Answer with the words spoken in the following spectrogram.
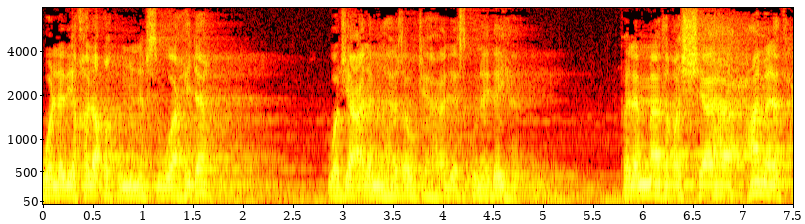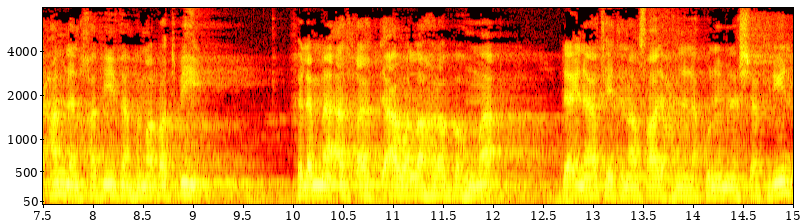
هو الذي خلقكم من نفس واحدة وجعل منها زوجها ليسكن إليها فلما تغشاها حملت حملا خفيفا فمرت به. فلما أثقلت دعوا الله ربهما لئن آتيتنا صالحا لنكون من الشاكرين.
